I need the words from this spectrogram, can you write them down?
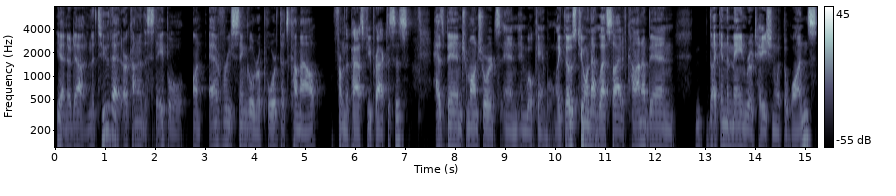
Yeah, no doubt. And the two that are kind of the staple on every single report that's come out from the past few practices has been Tremont Shorts and, and Will Campbell. Like those two on that mm-hmm. left side have kind of been like in the main rotation with the ones.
